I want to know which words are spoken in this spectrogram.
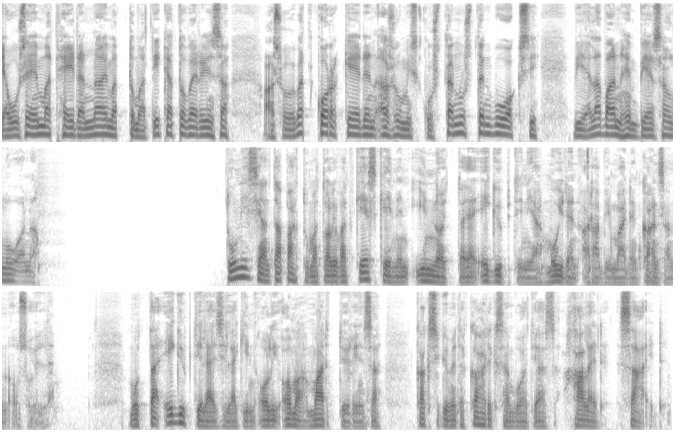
ja useimmat heidän naimattomat ikätoverinsa asuivat korkeiden asumiskustannusten vuoksi vielä vanhempiensa luona. Tunisian tapahtumat olivat keskeinen innoittaja Egyptin ja muiden arabimaiden kansannousuille. Mutta egyptiläisilläkin oli oma marttyyrinsä 28-vuotias Khaled Said.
